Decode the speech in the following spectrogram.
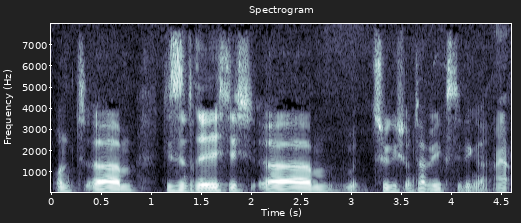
und ähm, die sind richtig ähm, zügig unterwegs, die Dinger.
